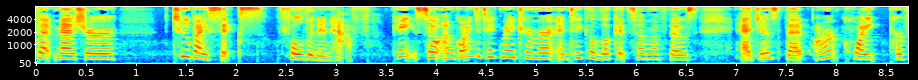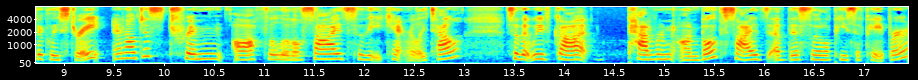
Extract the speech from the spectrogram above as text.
that measure two by six folded in half. Okay, so I'm going to take my trimmer and take a look at some of those edges that aren't quite perfectly straight and I'll just trim off the little sides so that you can't really tell so that we've got pattern on both sides of this little piece of paper.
